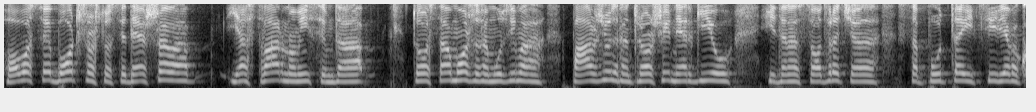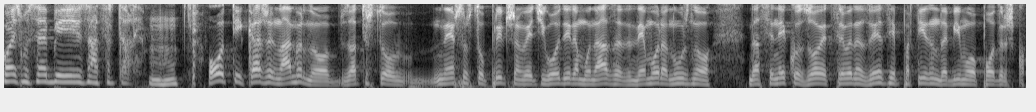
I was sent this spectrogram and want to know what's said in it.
Ovo sve bočno što se dešava, ja stvarno mislim da To samo može da nam uzima pažnju, da nam troši energiju i da nas odvraća sa puta i ciljeva koje smo sebi zacrtali. Mm -hmm. Ovo ti kažem namjerno, zato što nešto što pričam već godinama unazad, ne mora nužno da se neko zove Crvena zvezda i Partizan da bi imao podršku.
